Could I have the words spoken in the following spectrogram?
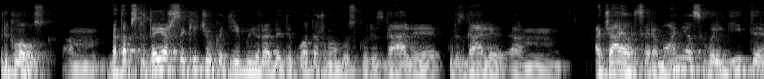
priklauso. Um, bet apskritai aš sakyčiau, kad jeigu yra dedikuotas žmogus, kuris gali, kuris gali um, agile ceremonijas valdyti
